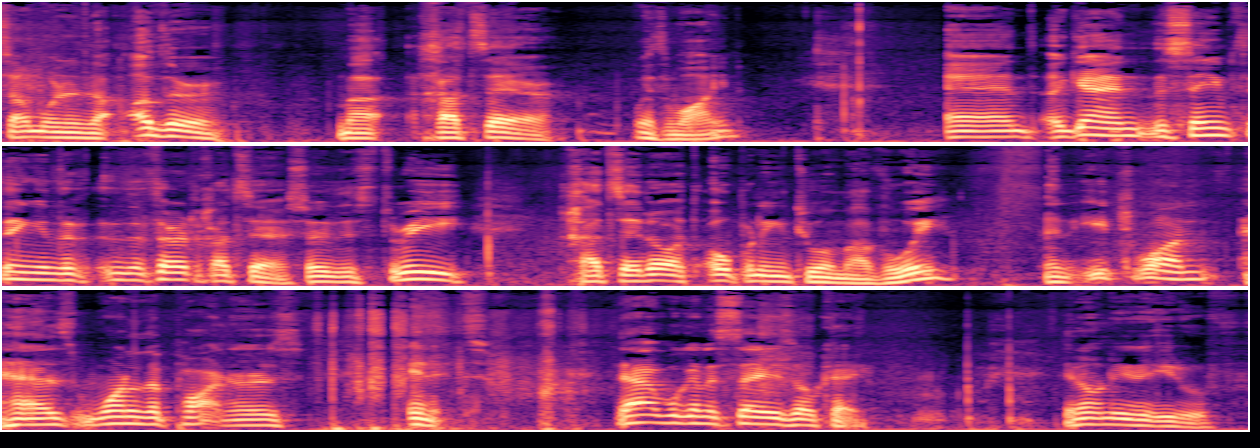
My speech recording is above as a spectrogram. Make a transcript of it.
someone in the other chatzer with wine. And again, the same thing in the, in the third chatzer. So there's three chatzerot opening to a mavui, and each one has one of the partners in it. That we're going to say is okay. They don't need an eruv.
